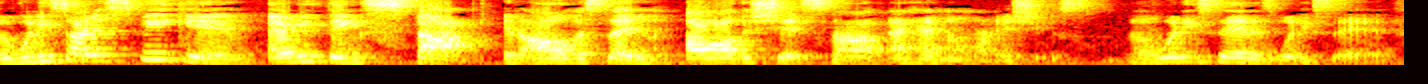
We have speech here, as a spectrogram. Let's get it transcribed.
But when he started speaking, everything stopped, and all of a sudden, all the shit stopped. I had no more issues. What he said is what he said.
